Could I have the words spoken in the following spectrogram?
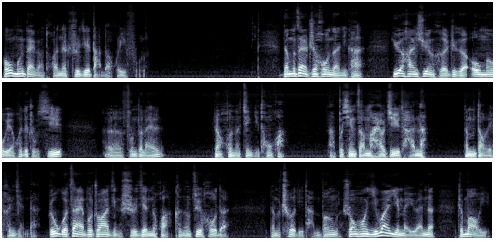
欧盟代表团呢，直接打道回府了。那么在之后呢，你看约翰逊和这个欧盟委员会的主席呃冯德莱恩，然后呢紧急通话，啊不行，咱们还要继续谈呢。那么道理很简单，如果再不抓紧时间的话，可能最后的，那么彻底谈崩了。双方一万亿美元的这贸易，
